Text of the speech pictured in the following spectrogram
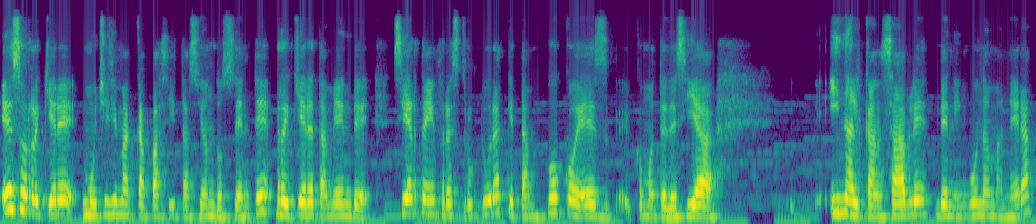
Eso requiere muchísima capacitación docente, requiere también de cierta infraestructura que tampoco es, como te decía, inalcanzable de ninguna manera.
